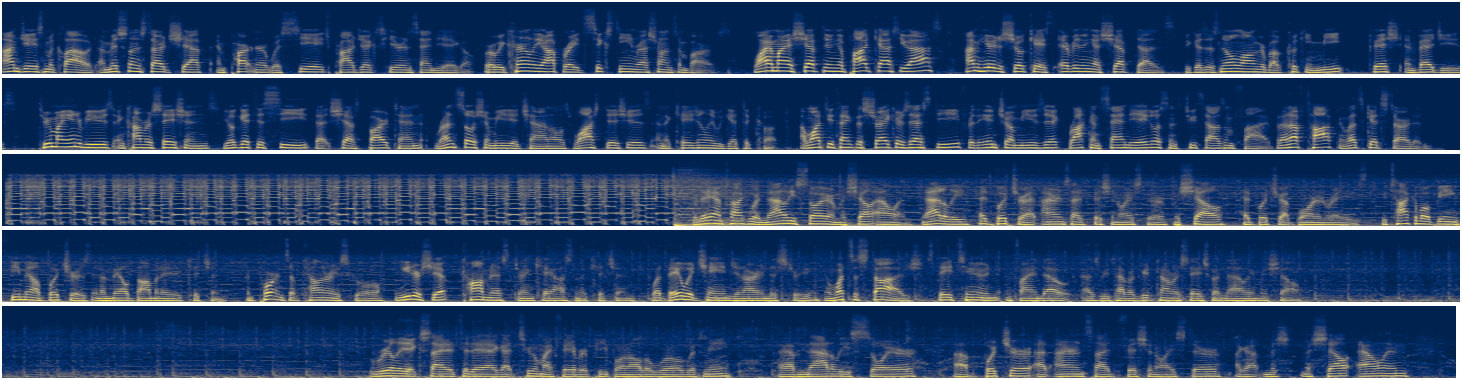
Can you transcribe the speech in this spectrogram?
I'm Jason McLeod, a Michelin starred chef and partner with CH Projects here in San Diego, where we currently operate 16 restaurants and bars. Why am I a chef doing a podcast, you ask? I'm here to showcase everything a chef does because it's no longer about cooking meat, fish, and veggies. Through my interviews and conversations, you'll get to see that chefs bartend, run social media channels, wash dishes, and occasionally we get to cook. I want to thank the Strikers SD for the intro music, rocking San Diego since 2005. But enough talk and let's get started. Today I'm talking with Natalie Sawyer and Michelle Allen. Natalie, head butcher at Ironside Fish and Oyster. Michelle, head butcher at Born and Raised. We talk about being female butchers in a male dominated kitchen, importance of culinary school, leadership, calmness during chaos in the kitchen, what they would change in our industry, and what's a stage. Stay tuned and find out as we have a good conversation with Natalie and Michelle. Really excited today. I got two of my favorite people in all the world with me. I have Natalie Sawyer, uh, butcher at Ironside Fish and Oyster. I got Mich- Michelle Allen,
